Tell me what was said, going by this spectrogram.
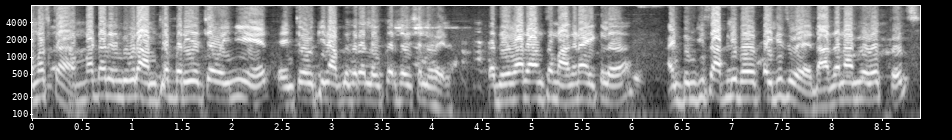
नमस्कार. अंबाटा बोला आमच्या परिचयाच्या वहिनी आहेत. त्यांच्या ओळखीने आपलं जरा लवकर दर्शन होईल. तर देवाने आमचं मागणं ऐकलं. आणि तुमचीच आपली पहिलीच वेळ आहे. दादांना आम्ही ओळखतोच.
